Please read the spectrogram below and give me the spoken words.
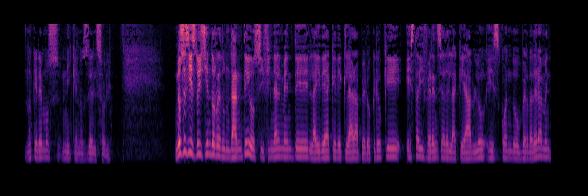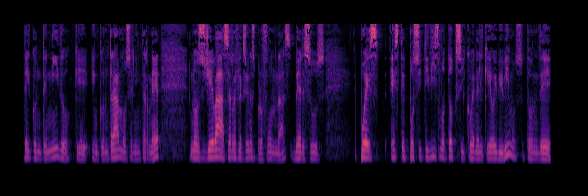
no queremos ni que nos dé el sol. No sé si estoy siendo redundante o si finalmente la idea quede clara, pero creo que esta diferencia de la que hablo es cuando verdaderamente el contenido que encontramos en Internet nos lleva a hacer reflexiones profundas versus pues este positivismo tóxico en el que hoy vivimos, donde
